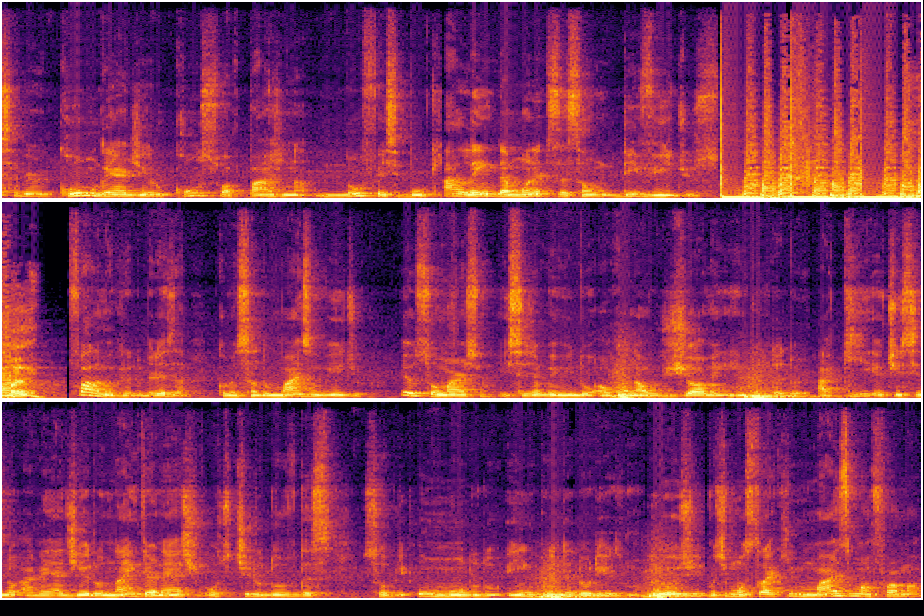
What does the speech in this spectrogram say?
saber como ganhar dinheiro com sua página no Facebook, além da monetização de vídeos? Fala meu querido, beleza? Começando mais um vídeo eu sou Márcio e seja bem-vindo ao canal Jovem Empreendedor. Aqui eu te ensino a ganhar dinheiro na internet ou te tiro dúvidas sobre o mundo do empreendedorismo. E hoje vou te mostrar aqui mais uma forma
